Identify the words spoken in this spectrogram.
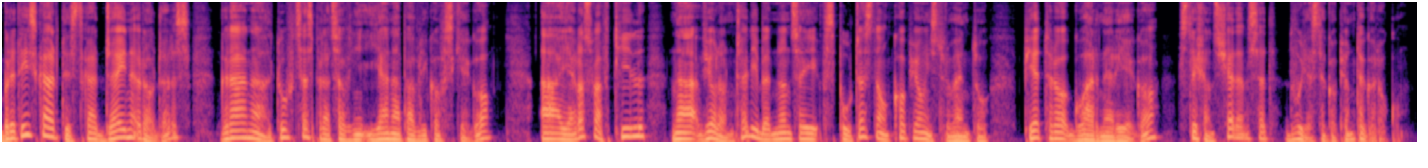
Brytyjska artystka Jane Rogers gra na altówce z pracowni Jana Pawlikowskiego, a Jarosław Till na wiolonczeli będącej współczesną kopią instrumentu Pietro Guarneriego z 1725 roku.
